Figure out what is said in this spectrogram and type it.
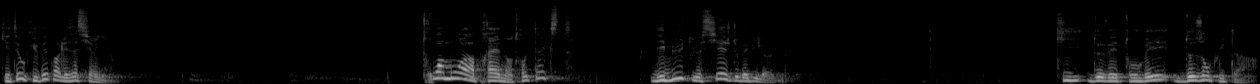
qui était occupée par les Assyriens. Trois mois après notre texte, débute le siège de Babylone, qui devait tomber deux ans plus tard.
